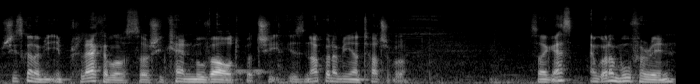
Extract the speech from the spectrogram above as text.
She's gonna be implacable, so she can move out, but she is not gonna be untouchable. So I guess I'm gonna move her in.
